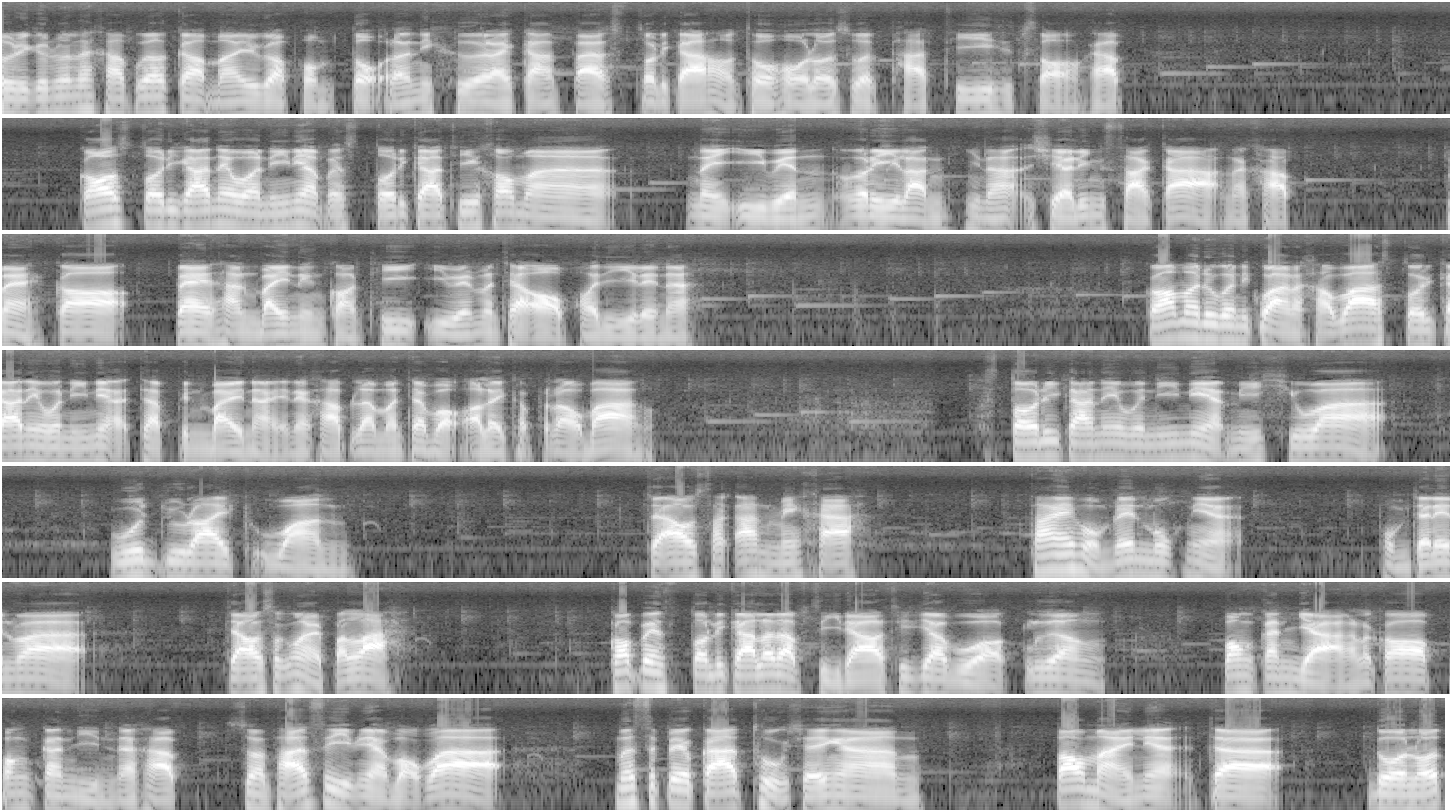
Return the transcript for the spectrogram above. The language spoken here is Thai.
วัสดีกันด้วยนะครับ ก็กลับมาอยู่กับผมโตแล้วนี่คือรายการแปลสตอริการของโทโฮโรสวดพาร์ทที่ 12 ครับ ก็สตอริการในวันนี้เนี่ยเป็นสตอริการที่เข้ามาในอีเวนต์รีรันฮินะเชียริงซาก้านะครับแหมก็แปลทันใบหนึ่งก่อนที่อีเวนต์มันจะออกพอดีเลยนะ ก็มาดูกันดีกว่านะครับว่าสตอริการในวันนี้เนี่ยจะเป็นใบไหนนะครับ แล้วมันจะบอกอะไรกับเราบ้างสตอรี่การในวันนี้เนี่ยมีชื่อว่า Would you like one จะเอาสักอันไหมคะ ถ้าให้ผมเล่นมุกเนี่ย ผมจะเล่นว่า จะเอาสักหน่อยปะละ่ะ ก็เป็นสตอรี่การ์ดระดับ 4 ดาวที่จะบวกเรื่องป้องกันอย่างแล้วก็ป้องกันหยินนะครับ ส่วนพาสซีฟเนี่ยบอกว่าเมื่อสเปลการ์ดถูกใช้งาน เป้าหมายเนี่ยจะโดนลด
